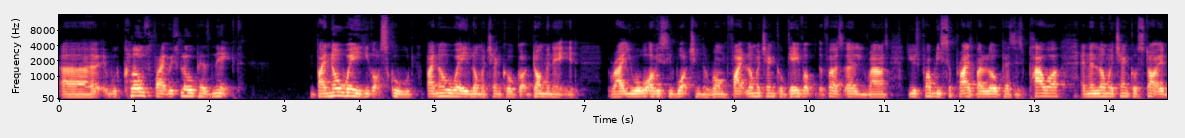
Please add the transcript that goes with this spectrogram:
Uh, it was close fight, which Lopez nicked. By no way he got schooled. By no way Lomachenko got dominated. Right, you were obviously watching the wrong fight. Lomachenko gave up the first early rounds. He was probably surprised by Lopez's power, and then Lomachenko started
